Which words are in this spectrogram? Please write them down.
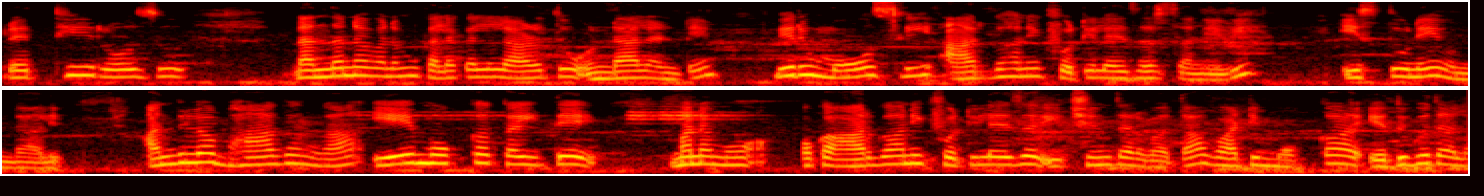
ప్రతిరోజు నందనవనం కలకలలాడుతూ ఉండాలంటే మీరు మోస్ట్లీ ఆర్గానిక్ ఫర్టిలైజర్స్ అనేవి ఇస్తూనే ఉండాలి. అందులో భాగంగా ఏ మొక్కకైతే మనము ఒక ఆర్గానిక్ ఫర్టిలైజర్ ఇచ్చిన తర్వాత వాటి మొక్క ఎదుగుదల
